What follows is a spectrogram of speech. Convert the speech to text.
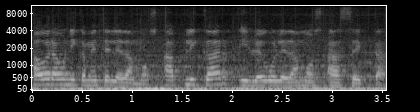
Ahora únicamente le damos aplicar y luego le damos aceptar.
